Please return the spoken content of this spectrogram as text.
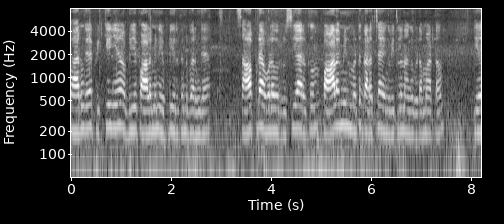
பாருங்க பிக்கையும் அப்படியே பாலை மீன் எப்படி இருக்குன்னு பாருங்க. சாப்பிட அவ்வளோ ஒரு ருசியாக இருக்கும். பாலை மீன் மட்டும் கிடச்சா எங்கள் வீட்டில் நாங்கள் விட மாட்டோம் ஏ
